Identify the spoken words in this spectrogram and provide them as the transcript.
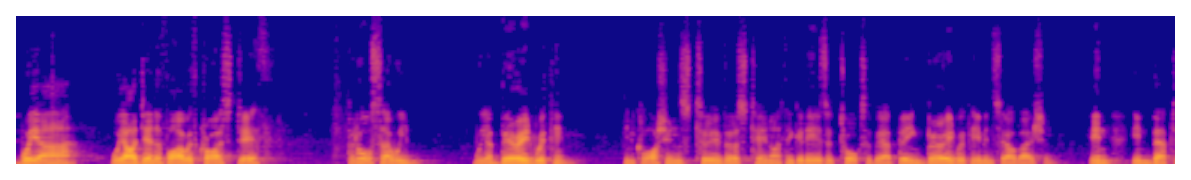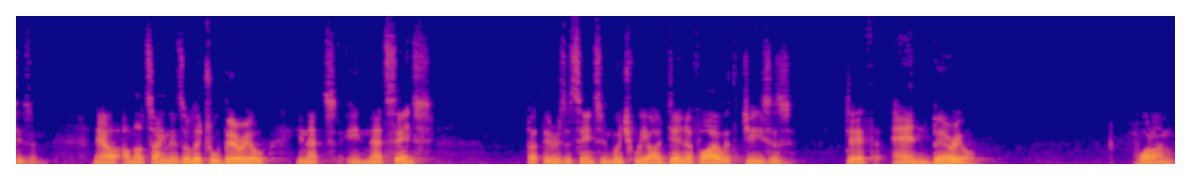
we, are, we identify with Christ's death, but also we, we are buried with him. In Colossians 2, verse 10, I think it is, it talks about being buried with him in salvation, in, in baptism. Now, I'm not saying there's a literal burial in that, in that sense, but there is a sense in which we identify with Jesus' death and burial. What I'm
